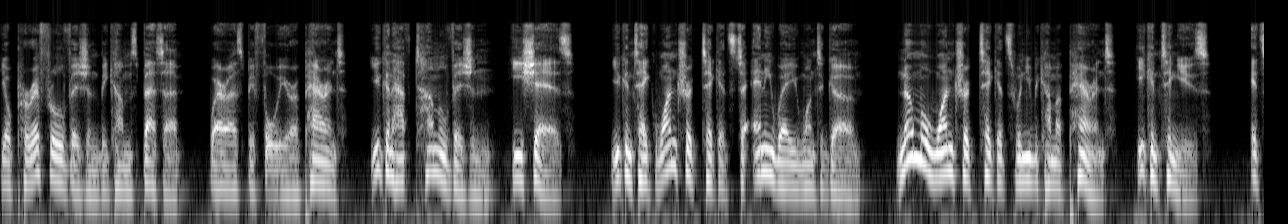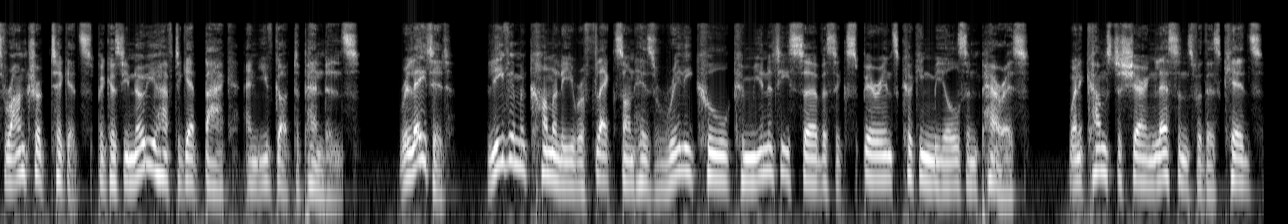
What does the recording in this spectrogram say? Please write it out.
your peripheral vision becomes better, whereas before you're a parent, you can have tunnel vision, he shares. You can take one-trick tickets to anywhere you want to go. No more one-trick tickets when you become a parent, he continues. It's round-trip tickets because you know you have to get back and you've got dependents. Related, Levi McConaughey reflects on his really cool community service experience cooking meals in Paris. When it comes to sharing lessons with his kids,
